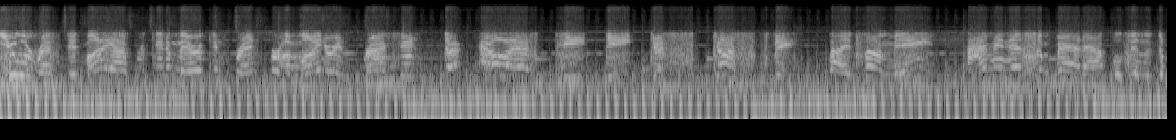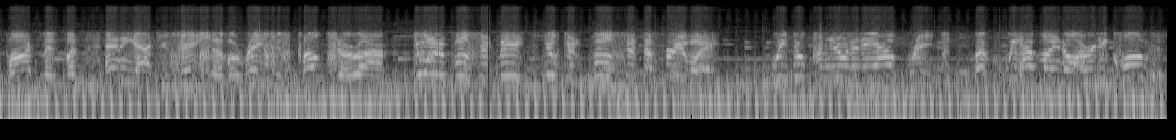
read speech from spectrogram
You arrested my African-American friend for a minor infraction? LSPD disgusts me! Well, it's not me. I mean, there's some bad apples in the department, but any accusation of a racist culture, uh... You want to bullshit me? You can bullshit the freeway! We do community outreach, but we have minority quotas.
